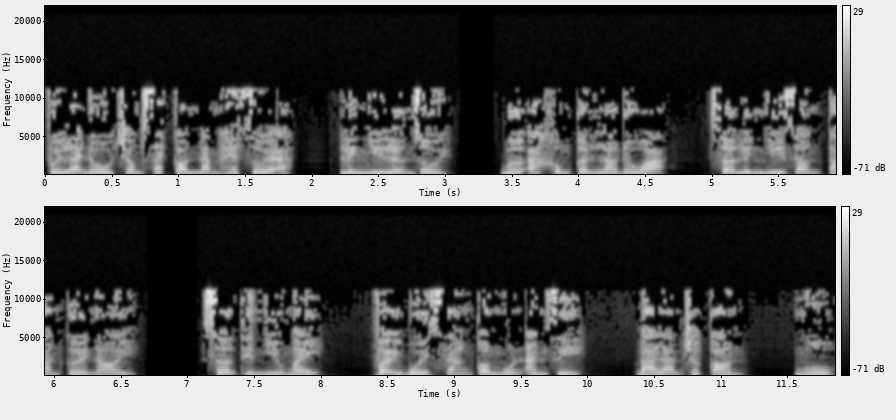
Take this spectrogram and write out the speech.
với lại đồ trong sách con nắm hết rồi ạ. Linh Nhi lớn rồi. Bờ à không cần lo đâu ạ. Sợ Linh Nhi giòn tan cười nói. Sợ thiên nhíu mày. Vậy buổi sáng con muốn ăn gì? Ba làm cho con. Ngô,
